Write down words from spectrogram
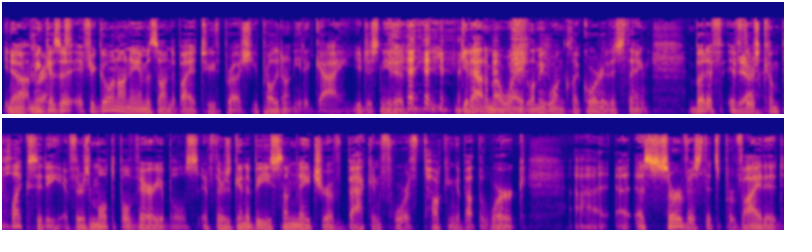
You know, I mean, because if you're going on Amazon to buy a toothbrush, you probably don't need a guy. You just need to get out of my way. Let me one click order this thing. But if, if yeah. there's complexity, if there's multiple variables, if there's going to be some nature of back and forth talking about the work, uh, a, a service that's provided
